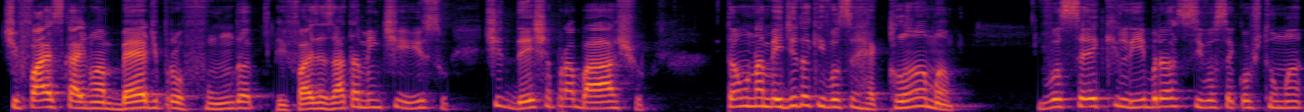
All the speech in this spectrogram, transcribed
te faz cair numa bad profunda e faz exatamente isso, te deixa para baixo. Então, na medida que você reclama, você equilibra se você costuma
